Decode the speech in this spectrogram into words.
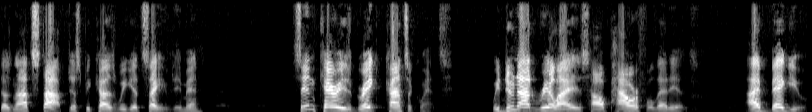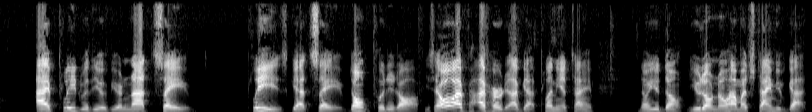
does not stop just because we get saved. Amen. Sin carries great consequence. We do not realize how powerful that is. I beg you, I plead with you, if you're not saved, Please get saved. Don't put it off. You say, Oh, I've, I've heard it. I've got plenty of time. No, you don't. You don't know how much time you've got.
